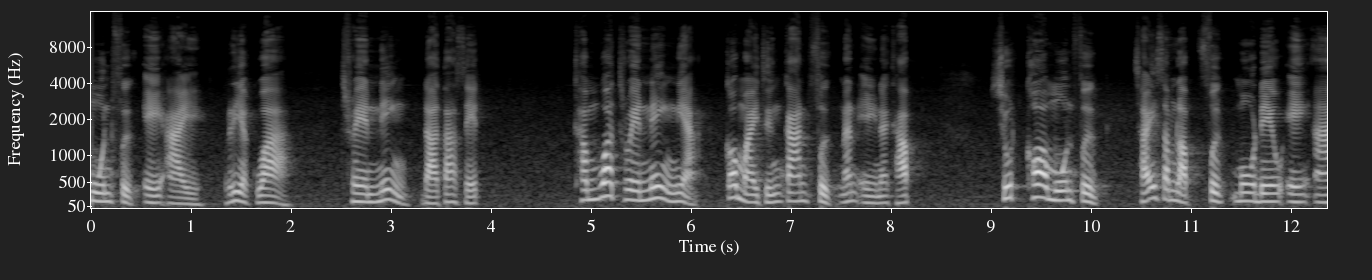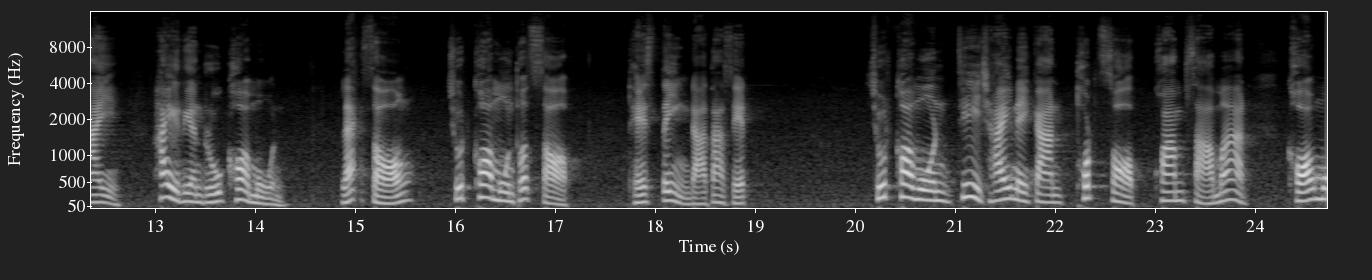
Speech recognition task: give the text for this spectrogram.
มูลฝึก AI เรียกว่า Training Dataset คำว่า Training เนี่ยก็หมายถึงการฝึกนั่นเองนะครับ ชุดข้อมูลฝึกใช้สำหรับฝึกโมเดล AI ให้เรียนรู้ข้อมูล และ 2. ชุดข้อมูลทดสอบ Testing Dataset ชุดข้อมูลที่ใช้ในการทดสอบความสามารถของโม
